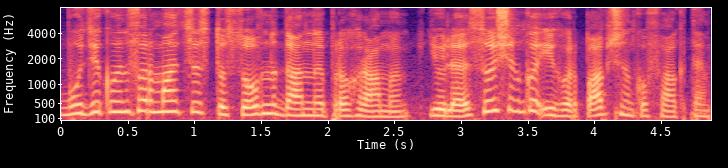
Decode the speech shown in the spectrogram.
будь-яку інформацію стосовно даної програми. Юлія Сущенко, Ігор Папченко. Факти.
